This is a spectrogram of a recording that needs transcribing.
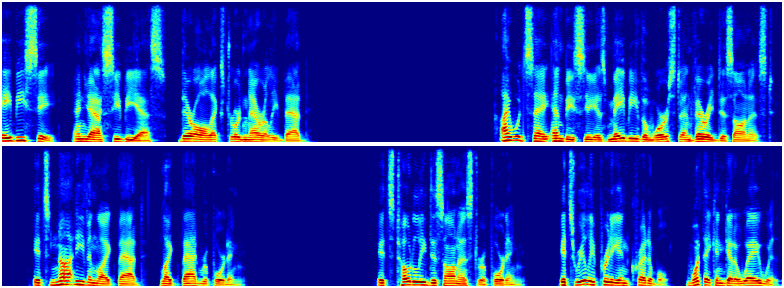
ABC, and yeah CBS, they're all extraordinarily bad. I would say NBC is maybe the worst and very dishonest. It's not even like bad, like bad reporting. It's totally dishonest reporting. It's really pretty incredible what they can get away with.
